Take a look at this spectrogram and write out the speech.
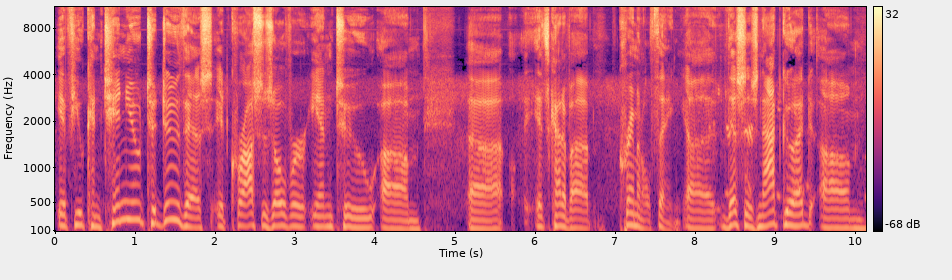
If you continue to do this, it crosses over into um, uh, it's kind of a criminal thing. Uh, this is not good. Um,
